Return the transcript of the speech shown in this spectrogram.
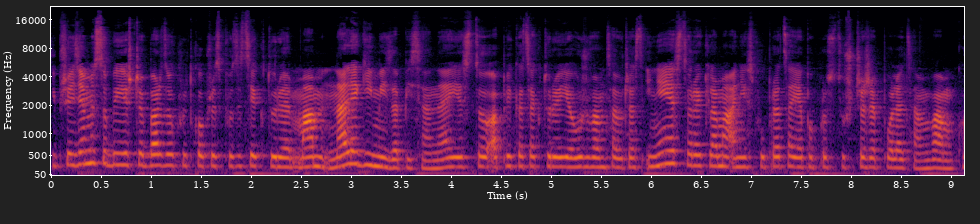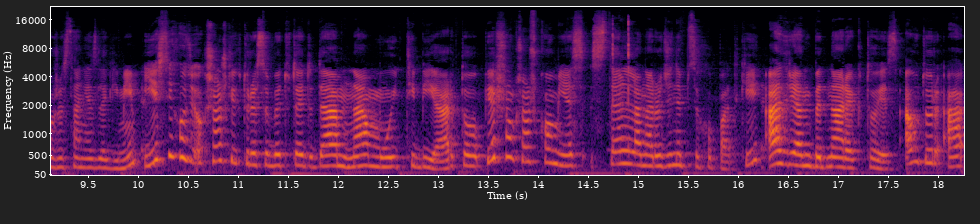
I przejdziemy sobie jeszcze bardzo krótko przez pozycje, które mam na Legimi zapisane. Jest to aplikacja, której ja używam cały czas i nie jest to reklama ani współpraca, ja po prostu szczerze polecam Wam korzystanie z Legimi. Jeśli chodzi o książki, które sobie tutaj dodałam na mój TBR, to pierwszą książką jest Stella Narodziny Psychopatki. Adrian Bednarek to jest autor, a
